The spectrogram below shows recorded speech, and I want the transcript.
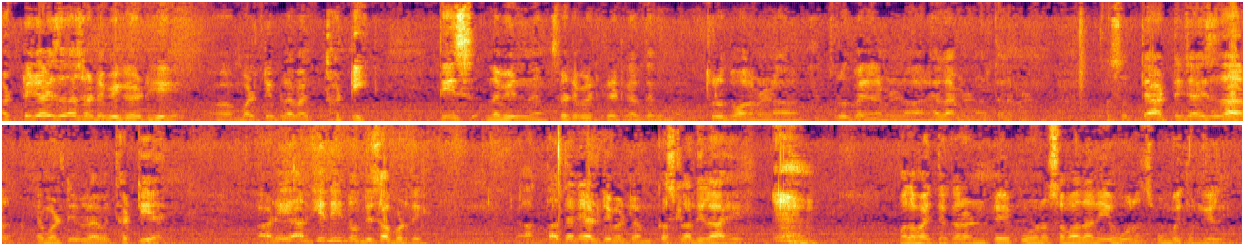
अठ्ठेचाळीस हजार सर्टिफिकेट ही मल्टिप्लाय बाय थर्टी तीस नवीन सर्टिफिकेट क्रिएट करते. चुलत भावाला मिळणार चुलत बहिणीला मिळणार ह्याला मिळणार त्याला मिळणार. असं त्या अठ्ठेचाळीस हजार हे मल्टिप्लाय बाय थर्टी आहे. आणि आणखीनही नोंदी सापडतील आता त्याने अल्टिमेटम कसला दिला आहे? मला माहिती आहे कारण ते पूर्ण समाधानी होऊनच मुंबईतून गेले.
